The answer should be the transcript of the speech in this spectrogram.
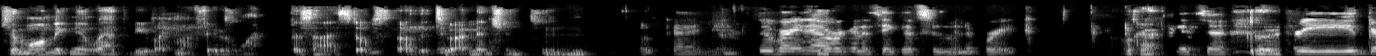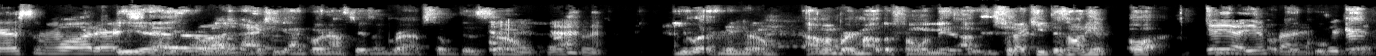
Jamal McNeil would have to be like my favorite one besides those other two I mentioned. Mm-hmm. Okay. So right now we're gonna take a two minute break. Okay. Get to Good. breathe, grab some water. Yeah, so I actually gotta go downstairs and grab something. So you let me know. I'm gonna bring my other phone with me. Uh, should I keep this on here? Oh, yeah, yeah, you're okay, fine. Cool. You're good.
